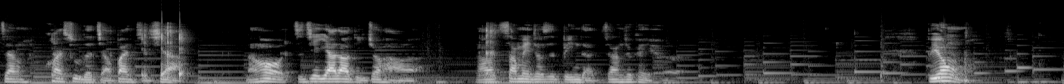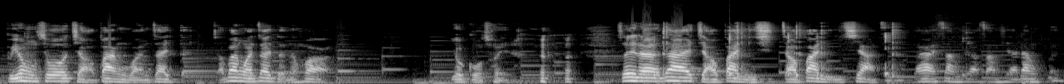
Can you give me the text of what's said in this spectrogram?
这样快速的搅拌几下，然后直接压到底就好了，然后上面就是冰的，这样就可以喝了，不用不用说搅拌完再等，搅拌完再等的话又过脆了。所以呢，大概搅拌一搅拌一下子，大概上下上下让粉，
